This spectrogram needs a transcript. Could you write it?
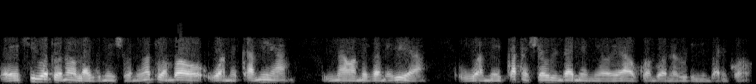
e, si watu wanaolazimishwa, ni watu ambao wamekamia na wamedhamiria wamekata shauri ndani ya mioyo yao kwamba wanarudi nyumbani kwao.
